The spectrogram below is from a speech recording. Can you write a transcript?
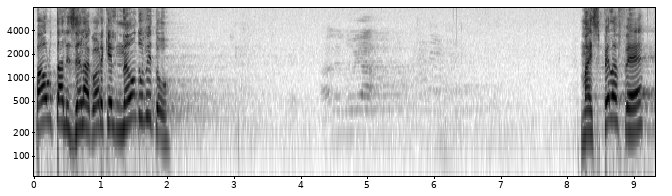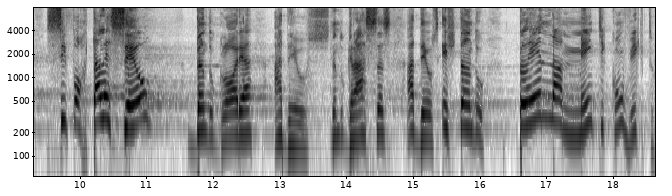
Paulo está dizendo agora que ele não duvidou. mas pela fé se fortaleceu, dando glória a Deus, dando graças a Deus, estando plenamente convicto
